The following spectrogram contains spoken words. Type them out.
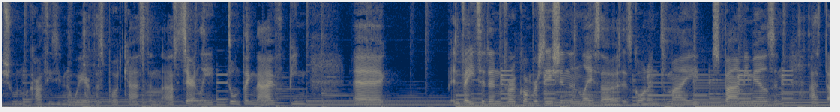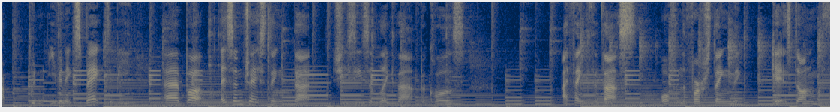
Shona McCarthy's even aware of this podcast, and I certainly don't think that I've been uh, invited in for a conversation unless uh, it's gone into my spam emails, and I, I wouldn't even expect to be. Uh, but it's interesting that she sees it like that because I think that that's often the first thing that gets done with,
